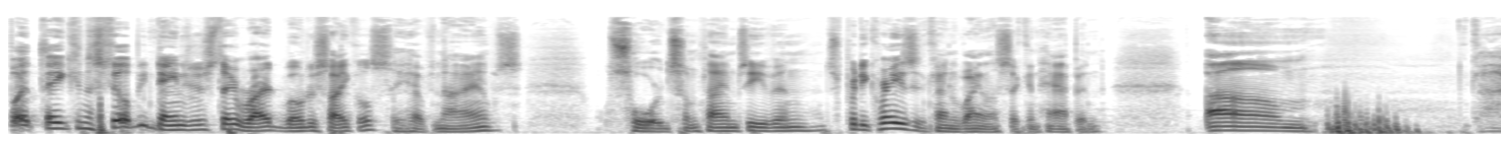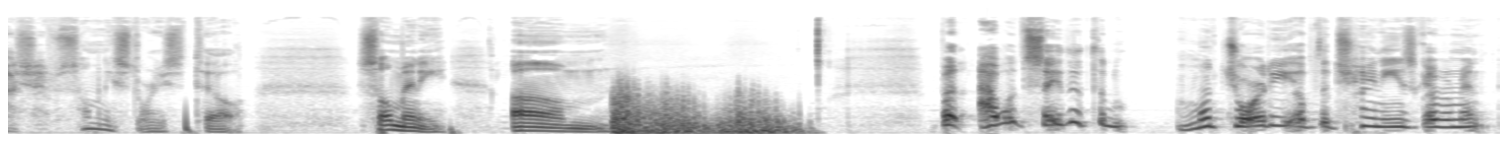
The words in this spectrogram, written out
but they can still be dangerous. They ride motorcycles, they have knives, swords sometimes even. It's pretty crazy the kind of violence that can happen. Um, gosh, I have so many stories to tell. So many. Um, but I would say that the majority of the Chinese government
